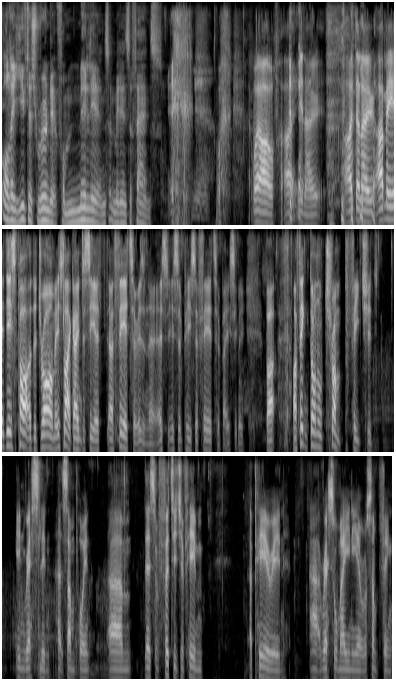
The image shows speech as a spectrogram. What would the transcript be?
Ollie, you've just ruined it for millions and millions of fans. Well, I, you know, I don't know. I mean, it's part of the drama. It's like going to see a, a theatre, isn't it? It's, it's a piece of theatre, basically. But I think Donald Trump featured in wrestling at some point. Um, there's some footage of him appearing at WrestleMania or something.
